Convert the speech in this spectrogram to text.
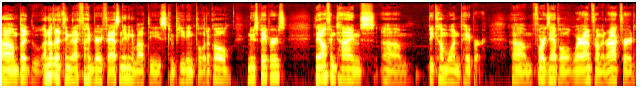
Um, but another thing that I find very fascinating about these competing political newspapers, they oftentimes um, become one paper. Um, for example, where I'm from in Rockford,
